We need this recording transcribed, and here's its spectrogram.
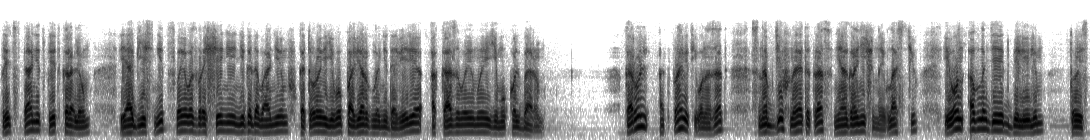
предстанет пред королем и объяснит свое возвращение негодованием, в которое его повергло недоверие, оказываемое ему Кольбером. Король отправит его назад, снабдив на этот раз неограниченной властью, и он овладеет Белилем, то есть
